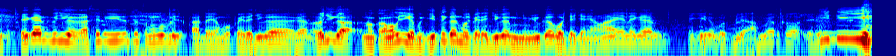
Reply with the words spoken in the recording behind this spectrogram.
Ya kan gue juga kasih gitu tuh temen gue beli ada yang bawa sepeda juga kan. Lo juga nongkrong sama gue juga begitu kan buat sepeda juga minjem juga buat jajan yang lain ya kan. Tapi gitu. buat beli Amer kok ya. Idi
